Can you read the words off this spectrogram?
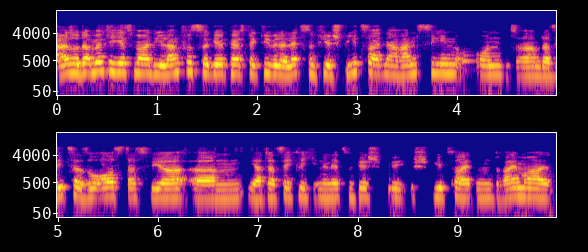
Also da möchte ich jetzt mal die langfristige Perspektive der letzten vier Spielzeiten heranziehen. Und ähm, da sieht es ja so aus, dass wir ähm, ja tatsächlich in den letzten vier Sp Spielzeiten dreimal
